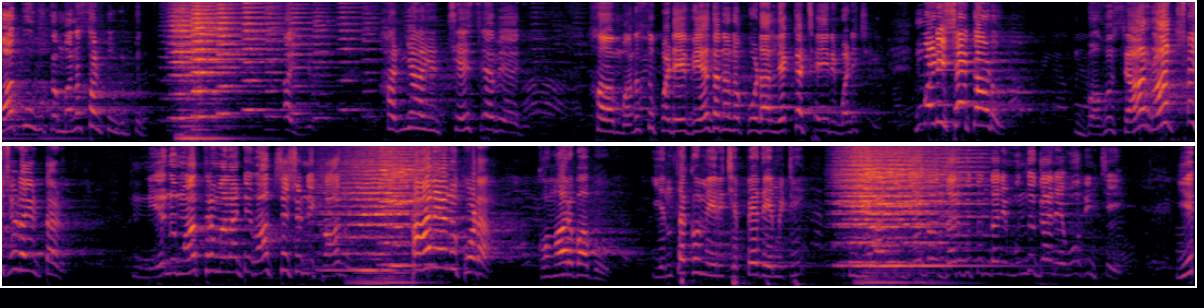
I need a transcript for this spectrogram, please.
మాకు ఒక మనసంటూ ఉంటుంది. అయ్యో అన్యాయం చేసావే అని. ఆ మనసు పడే వేదనను కూడా లెక్క చేయని మనిషి. మనిషే కాడు. బహుశా రాక్షసుడై ఉంటాడు. నేను మాత్రం అలాంటి రాక్షసుణ్ణి కాను కాలేను కూడా. కుమార్ బాబు ఇంతకు మీరు చెప్పేది ఏమిటి ఏదో జరుగుతుందని ముందుగానే ఊహించి ఈ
